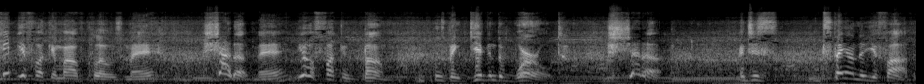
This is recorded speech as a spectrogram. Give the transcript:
keep your fucking mouth closed, man. Shut up, man. You're a fucking bum who's been given the world. Shut up. And just stay under your father.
